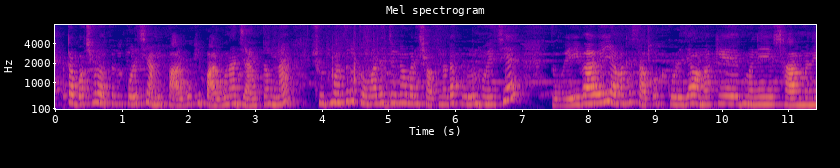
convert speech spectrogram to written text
একটা বছর অপেক্ষা করেছি, আমি পারব কি পারব না জানতাম না। শুধুমাত্র তোমাদের জন্য আমার এই স্বপ্নটা পূরণ হয়েছে। তো এইভাবেই আমাকে সাপোর্ট করে যাও, আমাকে মানে মানে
